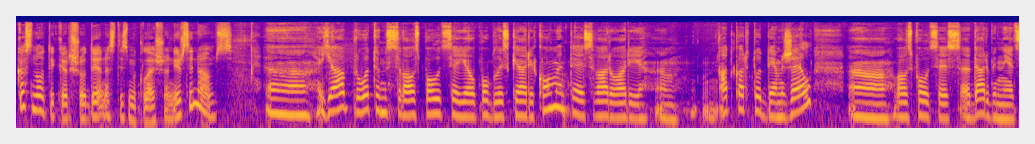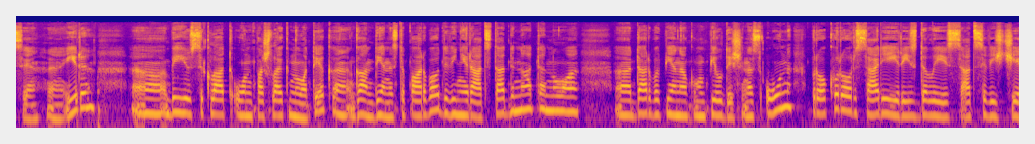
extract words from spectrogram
Kas notika ar šo dienestu izmeklēšanu, ir zināms? Uh, jā, protams, valsts policija jau publiski arī komentē. Es varu arī um, atkārtot, diemžēl uh, valsts policijas darbiniece uh, ir uh, bijusi klāt un pašlaik notiek gan dienesta pārbaude, viņa ir atstādināta no darba pienākumu pildīšanas, un prokurors arī ir izdalījis atsevišķi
